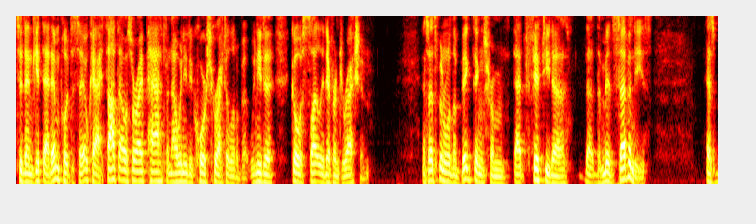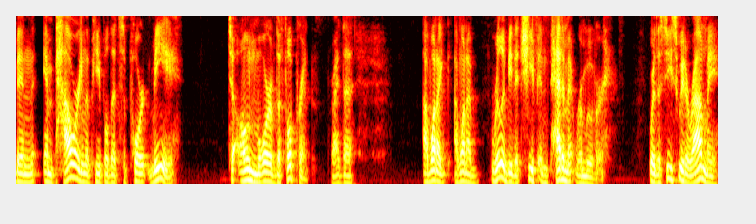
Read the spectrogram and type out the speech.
to then get that input to say, okay, I thought that was the right path, but now we need to course correct a little bit. We need to go a slightly different direction. And so that's been one of the big things from that 50 to the, the mid 70s has been empowering the people that support me to own more of the footprint, right? The I want to I want to really be the chief impediment remover where the C-suite around me,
